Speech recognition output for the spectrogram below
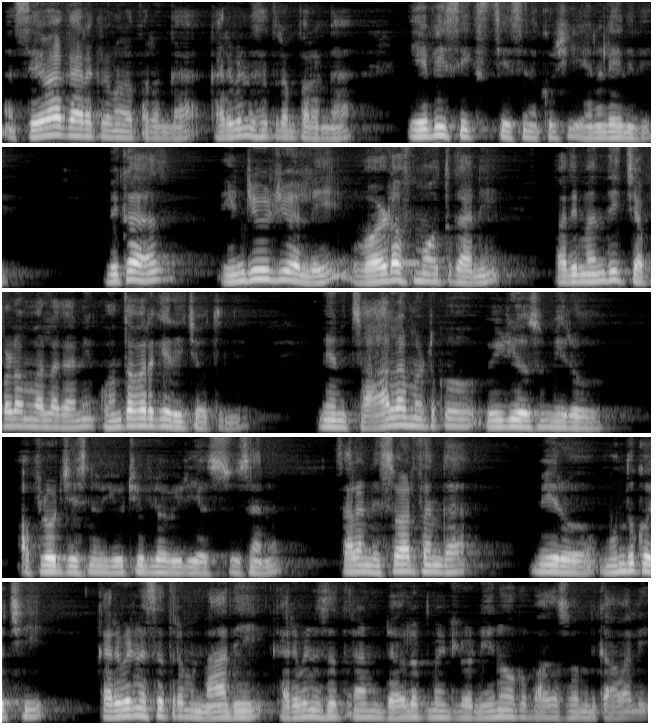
నా సేవా కార్యక్రమాల పరంగా కరివైన సత్రం పరంగా ఏబీ సిక్స్ చేసిన కృషి ఎనలేనిది. Because individually word of mouth కానీ పది మంది చెప్పడం వల్ల కానీ కొంతవరకే రీచ్ అవుతుంది. నేను చాలా మటుకు వీడియోస్ మీరు అప్లోడ్ చేసిన యూట్యూబ్లో వీడియోస్ చూశాను. చాలా నిస్వార్థంగా మీరు ముందుకొచ్చి కరివేణ సత్రం నాది కరివేణ సత్రం డెవలప్మెంట్లో నేను ఒక భాగస్వామిని కావాలి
